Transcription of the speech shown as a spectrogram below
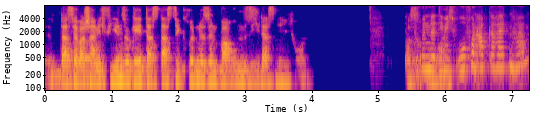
das ja wahrscheinlich vielen so geht, dass das die Gründe sind, warum sie das nie tun. Was Gründe, die mich wovon abgehalten haben?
